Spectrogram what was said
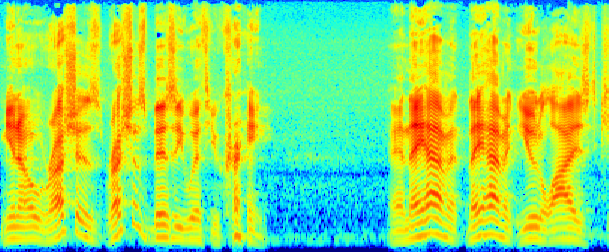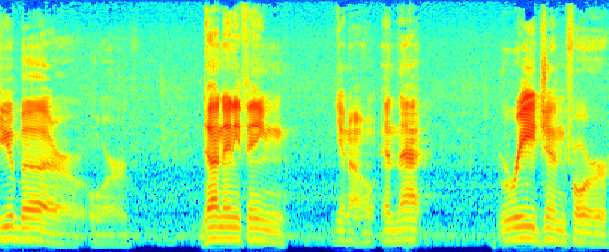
you know, Russia's Russia's busy with Ukraine, and they haven't they haven't utilized Cuba or or done anything, you know, in that region for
